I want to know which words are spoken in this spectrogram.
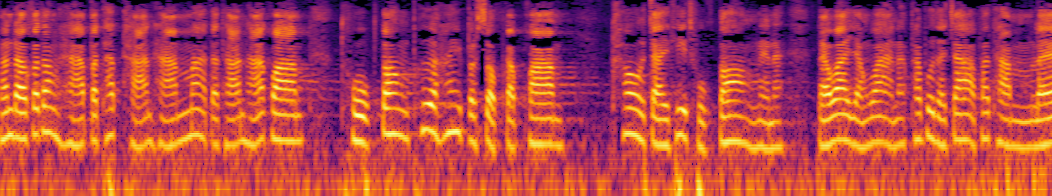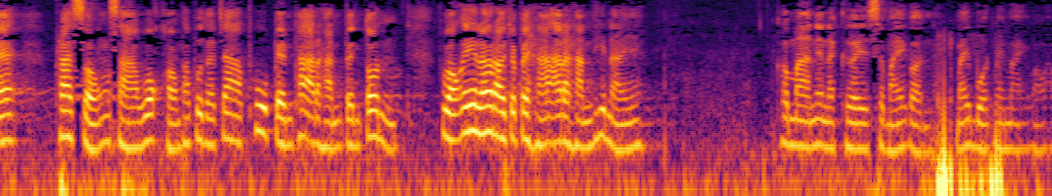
พันเราก็ต้องหาประทัดฐานหามาตรฐานหาความถูกต้องเพื่อให้ประสบกับความเข้าใจที่ถูกต้องเนี่ยนะแต่ว่าอย่างว่านะพระพุทธเจ้าพระธรรมและพระสงฆ์สาวกของพระพุทธเจ้าผู้เป็นพระอรหันต์เป็นต้นเขาบอกเอ๊ะแล้วเราจะไปหาอรหันต์ที่ไหนเข้ามาเนี่ยนะเคยสมัยก่อน ไม่บวชใหม่ๆบอก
